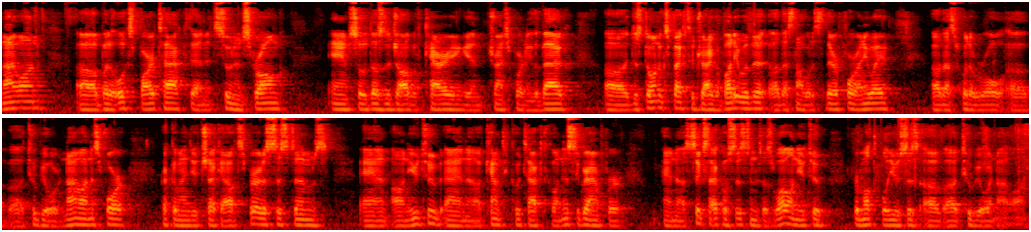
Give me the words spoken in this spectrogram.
nylon, but it looks bar tacked and it's soon and strong. And so it does the job of carrying and transporting the bag. Uh, just don't expect to drag a buddy with it. Uh, that's not what it's there for anyway. Uh, that's what a roll of uh, tubular nylon is for. Recommend you check out Spiritus Systems and on YouTube and uh, County Tactical on Instagram for and uh, Six Ecosystems as well on YouTube for multiple uses of uh, tubular nylon.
